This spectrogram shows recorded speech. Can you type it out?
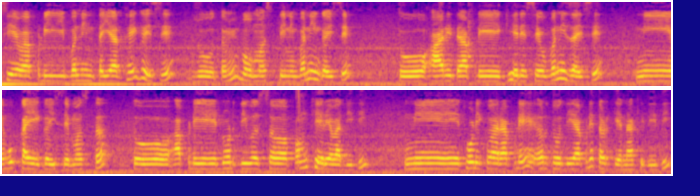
સેવ આપણી બનીને તૈયાર થઈ ગઈ છે. જો તમે બહુ મસ્તીની બની ગઈ છે, તો આ રીતે આપણે ઘેરે સેવ બની જાય છે. ને હુકાઈ ગઈ છે મસ્ત. તો આપણે દોઢ દિવસ પંખે રહેવા દીધી. ને થોડીક વાર આપણે અડધો દી આપણે તડકે નાખી દીધી.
